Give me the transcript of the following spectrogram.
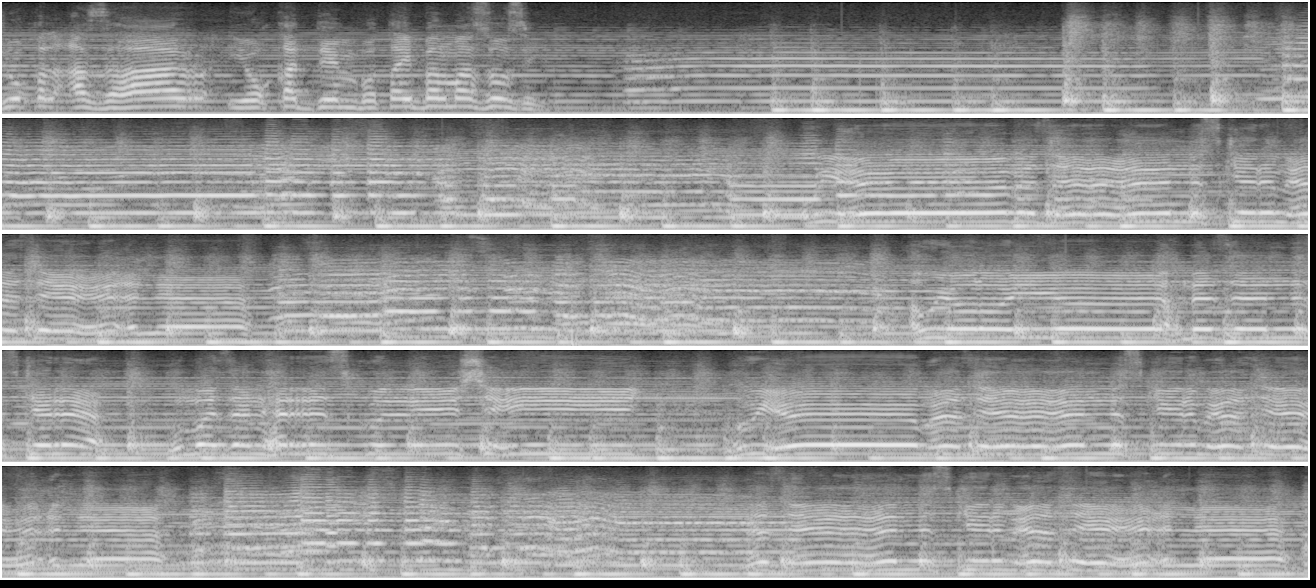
جوق الأزهار يقدم بطيبة المازوزي. نسكر ومازال نهرس كل شيء ويا مازال نسكر مازال. bir müdürlü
